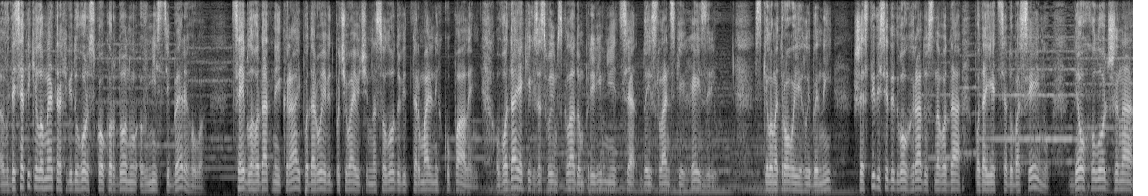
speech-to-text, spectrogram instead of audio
В 10 кілометрах від угорського кордону в місті Берегово цей благодатний край подарує відпочиваючим насолоду від термальних купалень, вода яких за своїм складом прирівнюється до ісландських гейзерів. З кілометрової глибини 62-градусна вода подається до басейну, де охолоджена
